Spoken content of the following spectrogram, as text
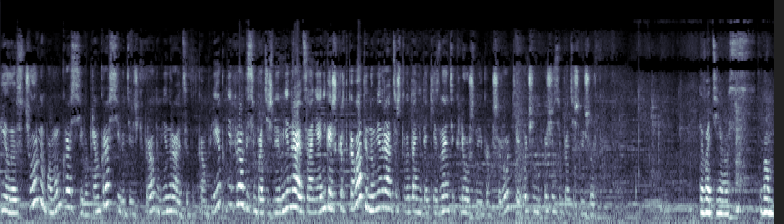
белая с черным, по-моему, красиво. Прям красиво, девочки, правда? Мне нравится этот комплект. Нет, правда, симпатичные. Мне нравятся они. Они, конечно, коротковатые, но мне нравится, что вот они такие, знаете, клешные, как широкие. Очень, очень симпатичные шорты. Давайте я вас, вам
